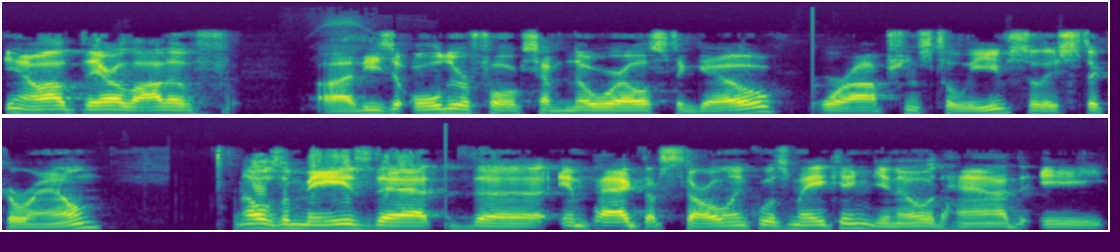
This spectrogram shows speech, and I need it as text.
you know, out there, a lot of uh, these older folks have nowhere else to go or options to leave, so they stick around. I was amazed at the impact that Starlink was making. You know, it had a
